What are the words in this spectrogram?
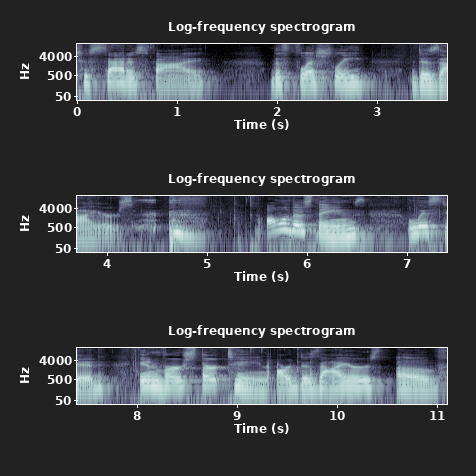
to satisfy the fleshly desires. All of those things listed in verse 13 are desires of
